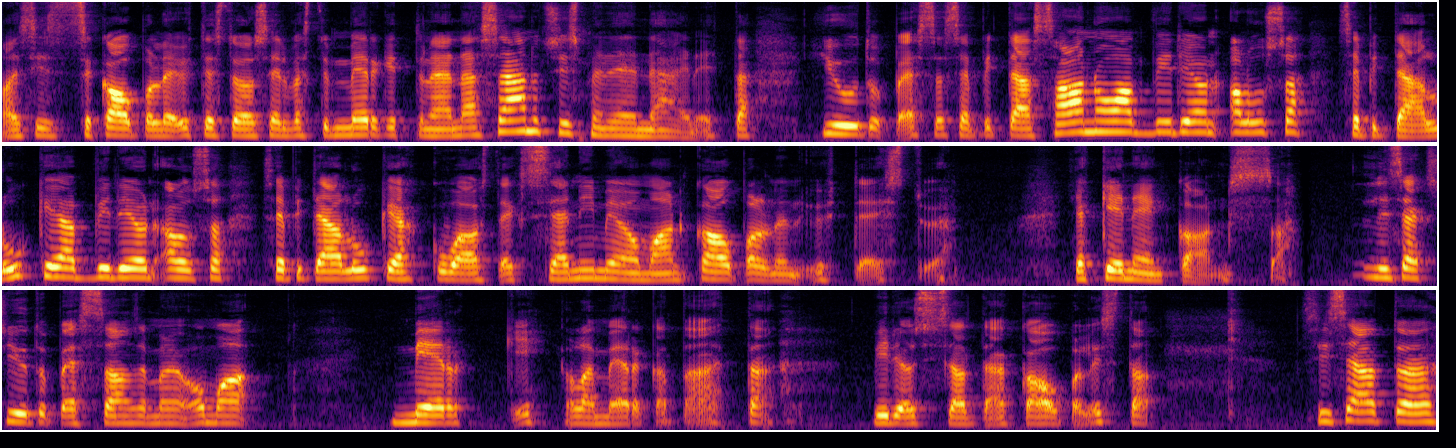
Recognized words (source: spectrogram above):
Tai siis se kaupallinen yhteistyö on selvästi merkittynä. Ja nämä säännöt siis menee näin, että YouTubessa se pitää sanoa videon alussa, se pitää lukea videon alussa, se pitää lukea kuvaustekstissä ja nimenomaan kaupallinen yhteistyö. Ja kenen kanssa. Lisäksi YouTubessa on semmoinen oma merkki, jolla merkataan, että video sisältää kaupallista sisältöä,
